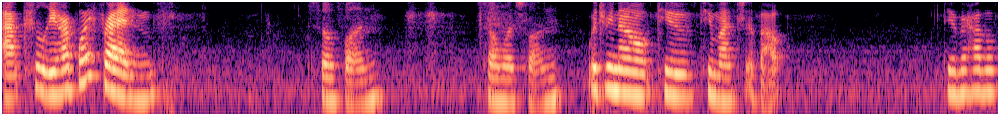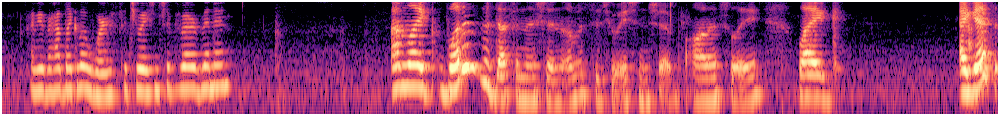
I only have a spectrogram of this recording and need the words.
actually our boyfriends. So fun. So much fun. Which we know too too much about. Do you ever have a have you ever had like the worst situationship you've ever been in? I'm like, what is the definition of a situationship, honestly? Like I guess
